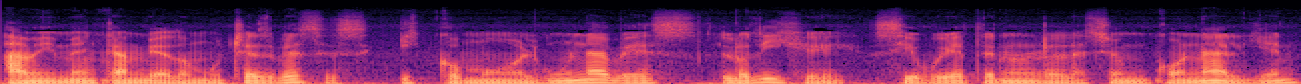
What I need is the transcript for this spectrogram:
a mí me han cambiado muchas veces. Y como alguna vez lo dije, si voy a tener una relación con alguien,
